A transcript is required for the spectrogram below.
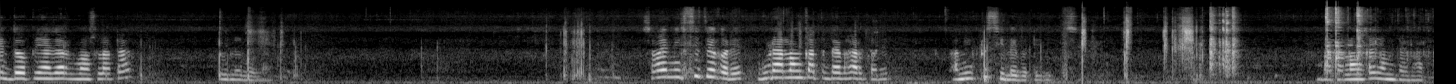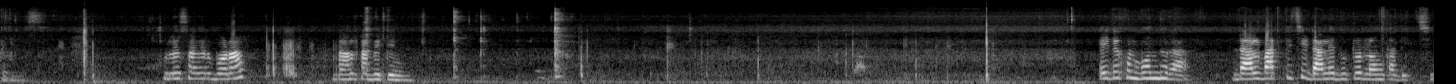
ডিমের দো পেঁয়াজার মশলাটা তুলে নিলাম। সবাই মিক্সিতে করে, গুঁড়া লঙ্কা তো ব্যবহার করে। আমি একটু সিলে বেটে দিচ্ছি। বাটা লঙ্কাই আমি ব্যবহার করে দিচ্ছি। ফুলের শাকের বড়া, ডালটা বেটে নিই। এই দেখুন বন্ধুরা, ডাল বাটতেছি, ডালে দুটো লঙ্কা দিচ্ছি।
